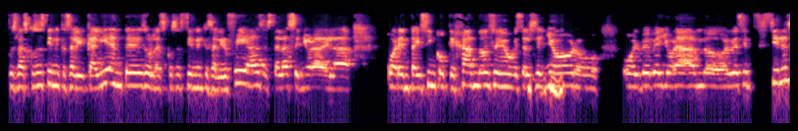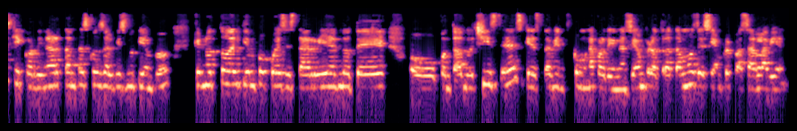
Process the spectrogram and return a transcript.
pues las cosas tienen que salir calientes o las cosas tienen que salir frías, está la señora de la 45 quejándose o es el señor o, o el bebé llorando, o el tienes que coordinar tantas cosas al mismo tiempo que no todo el tiempo puedes estar riéndote o contando chistes, que es también como una coordinación, pero tratamos de siempre pasarla bien.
